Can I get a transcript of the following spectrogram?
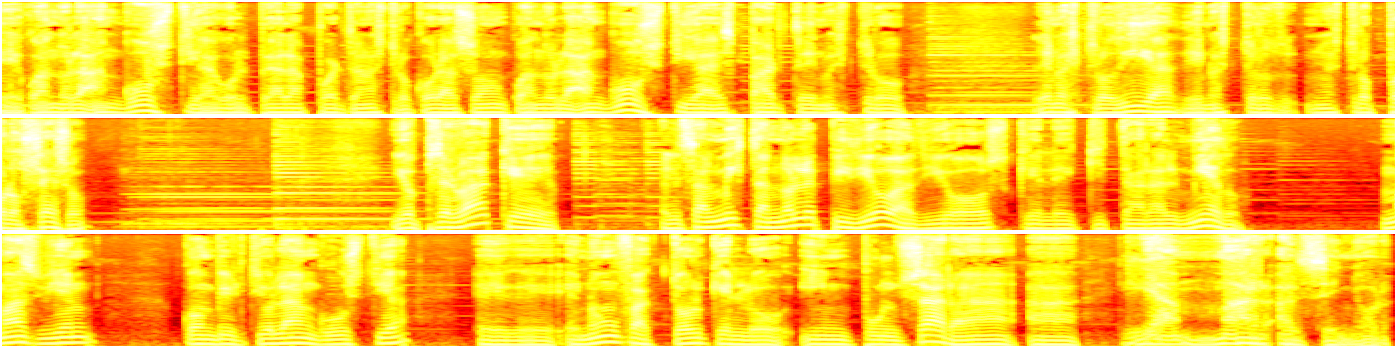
Eh, cuando la angustia golpea la puerta de nuestro corazón, cuando la angustia es parte de nuestro de nuestro día, de nuestro, nuestro proceso. Y observa que el salmista no le pidió a Dios que le quitara el miedo, más bien convirtió la angustia eh, en un factor que lo impulsara a llamar al Señor,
